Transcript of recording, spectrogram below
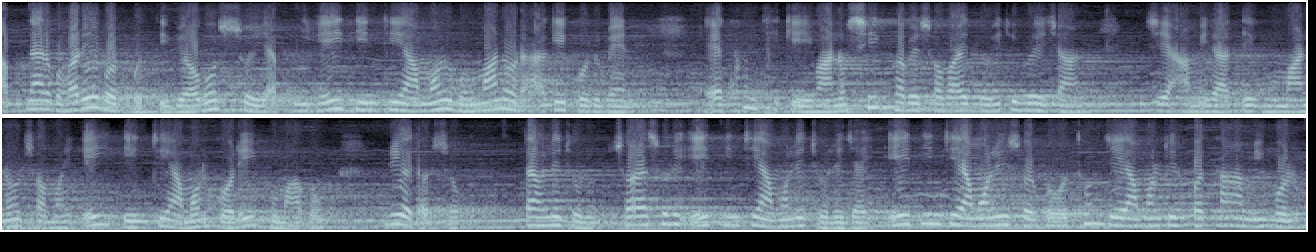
আপনার ঘরে বরকত দিবে। অবশ্যই আপনি এই তিনটি আমল ঘুমানোর আগে করবেন। এখন থেকে মানসিকভাবে সবাই তৈরি হয়ে যান যে, আমি রাতে ঘুমানোর সময় এই তিনটি আমল করেই ঘুমাবো। প্রিয় দর্শক, তাহলে চলুন, সরাসরি এই তিনটি আমলে চলে যাই। এই তিনটি আমলের সর্বপ্রথম যে আমলটির কথা আমি বলব,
